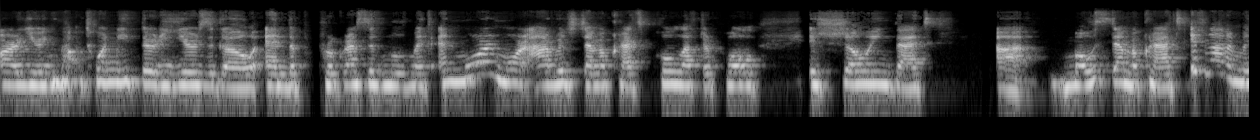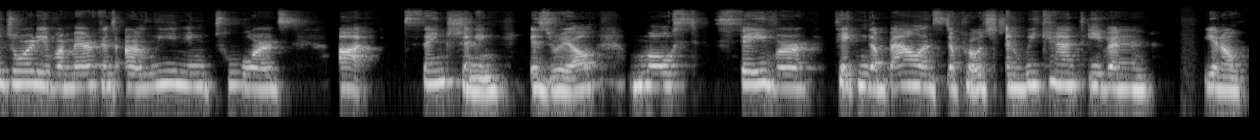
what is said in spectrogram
arguing about 20, 30 years ago, and the progressive movement and more and more average Democrats, poll after poll, is showing that uh, most Democrats, if not a majority of Americans, are leaning towards uh, sanctioning Israel. Most favor taking a balanced approach, and we can't even, you know,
